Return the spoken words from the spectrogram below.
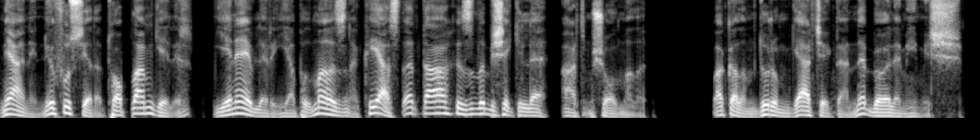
Yani nüfus ya da toplam gelir, yeni evlerin yapılma hızına kıyasla daha hızlı bir şekilde artmış olmalı. Bakalım durum gerçekten de böyle miymiş?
